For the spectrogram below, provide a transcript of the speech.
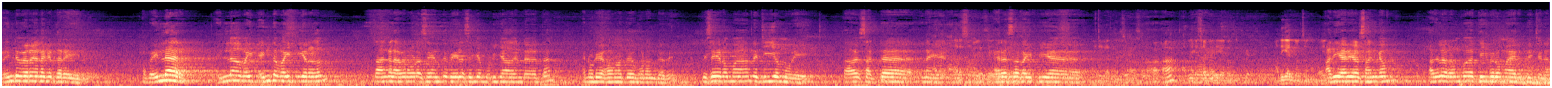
ரெண்டு பேரும் எனக்கு தெரியல. அப்போ எல்லாரும் எல்லா வை எந்த வைத்தியர்களும் தாங்கள் அவரோட சேர்ந்து வேலை செய்ய முடியாதுன்றதான் என்னுடைய கவனத்தை உணர்ந்தது விசேடமாக அந்த ஜிஎம்ஓஏ அதாவது சட்ட அரச வைத்திய ஆ? அதிகாரிகள் அதிகாரிகள் சங்கம். அதில் ரொம்ப தீவிரமாக இருந்துச்சுன்னா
